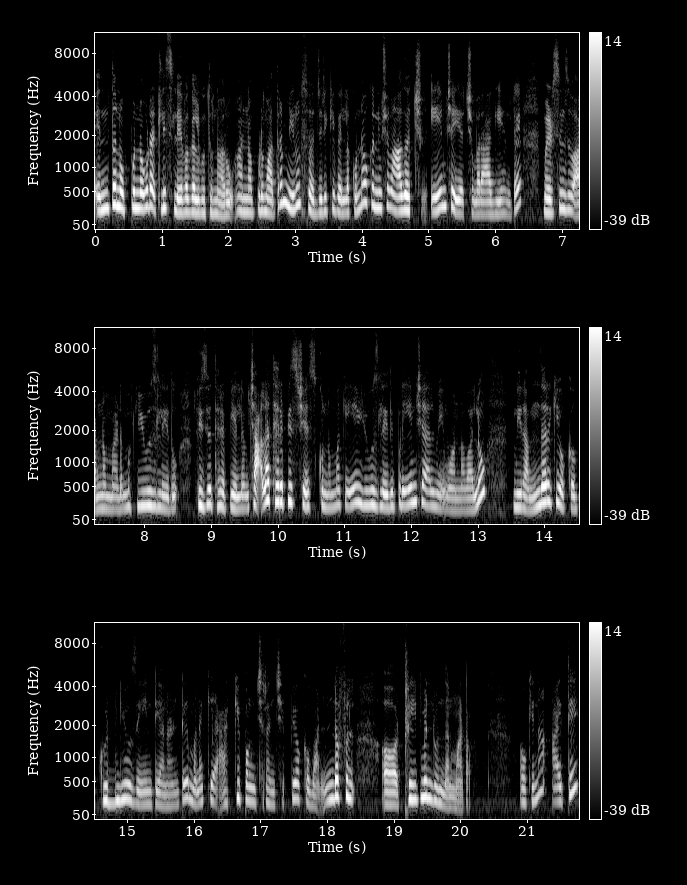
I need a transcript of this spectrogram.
ఎంత నొప్పి ఉన్నా కూడా అట్లీస్ట్ లేవగలుగుతున్నారు అన్నప్పుడు మాత్రం మీరు సర్జరీకి వెళ్ళకుండా ఒక నిమిషం ఆగచ్చు. ఏం చేయొచ్చు మరి ఆగి అంటే మెడిసిన్స్ వాడినాం మేడం. మాకు యూజ్ లేదు. ఫిజియోథెరపీ వెళ్ళాం. చాలా థెరపీస్ చేసుకున్నాం. మాకు ఏం యూజ్ లేదు. ఇప్పుడు ఏం చేయాలి మేము అన్న వాళ్ళు మీరందరికీ ఒక గుడ్ న్యూస్ ఏంటి అని అంటే మనకి యాక్యుపంక్చర్ అని చెప్పి ఒక వండర్ఫుల్ ట్రీట్మెంట్ ఉందన్నమాట. ఓకేనా? అయితే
